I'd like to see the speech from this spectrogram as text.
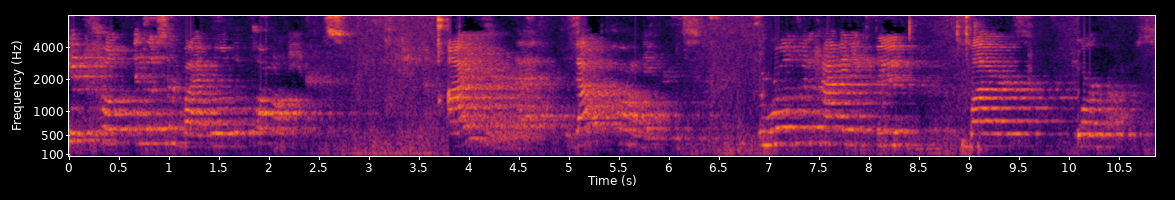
can help in the survival of the pollinators. I learned that without pollinators, the world wouldn't have any food, flowers, or crops.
